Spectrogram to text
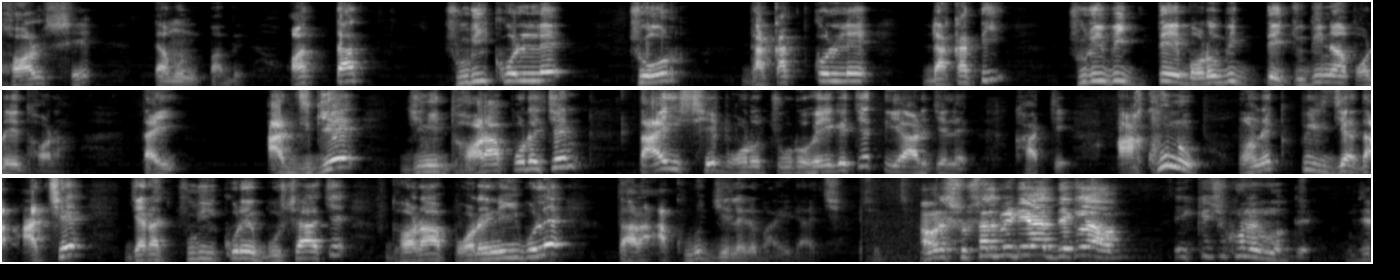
ফল সে তেমন পাবে। অর্থাৎ চুরি করলে চোর ডাকাত করলে ডাকাতি চুরিবিদ্যে বড়বিদ্যে যদি না পড়ে ধরা। তাই আজকে যিনি ধরা পড়েছেন, তাই সে বড় চোর হয়ে গেছে, তিয়ার জেলে খাটে এখনও অনেক পীরজাদা আছে, যারা চুরি করে বসে আছে, ধরা পড়েনি বলে তারা এখনও জেলের বাইরে আছে। আমরা সোশ্যাল মিডিয়া দেখলাম এই কিছুক্ষণের মধ্যে যে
